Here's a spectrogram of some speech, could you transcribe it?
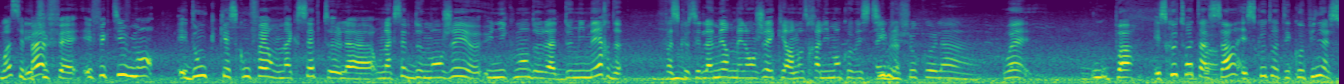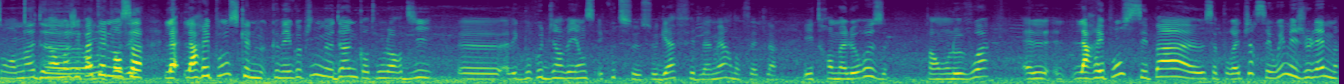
Moi, c'est Et pas. tu fais, effectivement. Et donc, qu'est-ce qu'on fait? On accepte, la, on accepte de manger euh, uniquement de la demi-merde parce que c'est de la merde mélangée avec un autre aliment Avec comestible. du chocolat. Ouais. Ou pas. Est-ce que toi, t'as pas. ça Est-ce que toi, tes copines, elles sont en mode. Non, moi euh, j'ai en pas tellement posé ça. La, la réponse me- que mes copines me donnent quand on leur dit euh, avec beaucoup de bienveillance, écoute, ce, ce gars fait de la merde en fait là, et il te rend malheureuse. Enfin, on le voit. Elle- la réponse, c'est pas, euh, ça pourrait être pire, c'est oui, mais je l'aime.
